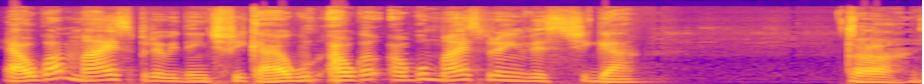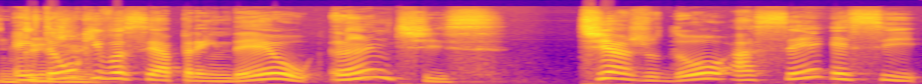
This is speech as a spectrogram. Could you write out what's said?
É algo a mais para eu identificar, é algo, algo, algo mais para eu investigar. Tá, entendi. Então, o que você aprendeu antes te ajudou a ser esse,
